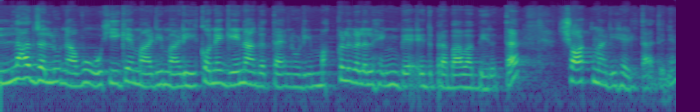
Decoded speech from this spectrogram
ಎಲ್ಲದರಲ್ಲೂ ನಾವು ಹೀಗೆ ಮಾಡಿ ಮಾಡಿ ಕೊನೆಗೆ ಏನಾಗುತ್ತೆ ನೋಡಿ, ಮಕ್ಕಳುಗಳಲ್ಲಿ ಹೆಂಗೆ ಬೇ ಇದು ಪ್ರಭಾವ ಬೀರುತ್ತೆ? ಶಾರ್ಟ್ ಮಾಡಿ ಹೇಳ್ತಾ ಇದ್ದೀನಿ.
